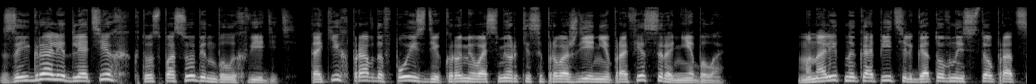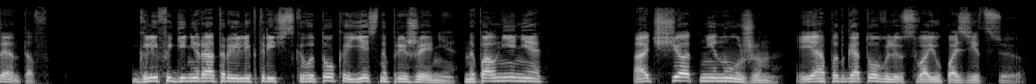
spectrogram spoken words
Заиграли для тех, кто способен был их видеть. Таких, правда, в поезде, кроме восьмерки сопровождения профессора, не было. Монолит-накопитель, готовность 100%. Глифы генератора электрического тока есть напряжение, наполнение... Отчет не нужен, я подготовлю свою позицию.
